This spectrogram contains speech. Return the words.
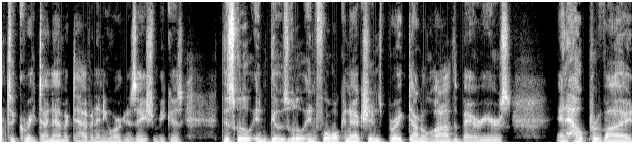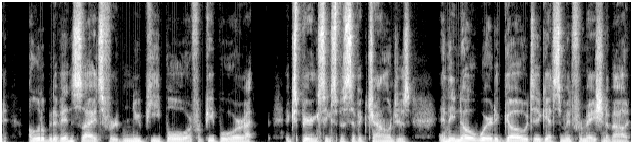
it's a great dynamic to have in any organization because this little in, those little informal connections break down a lot of the barriers and help provide a little bit of insights for new people or for people who are experiencing specific challenges and they know where to go to get some information about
